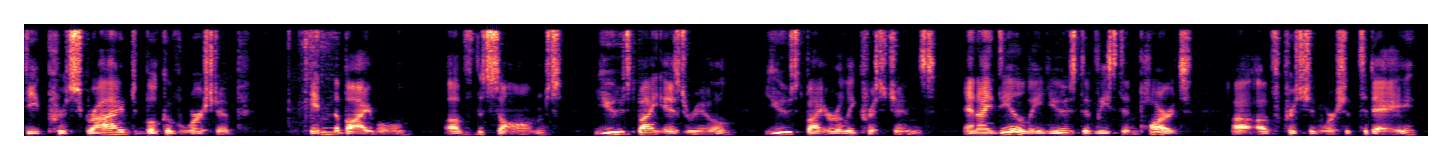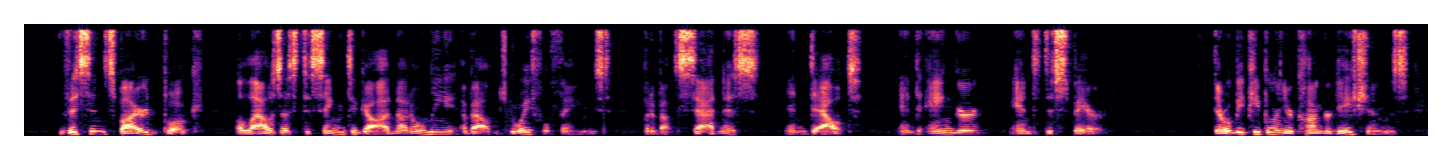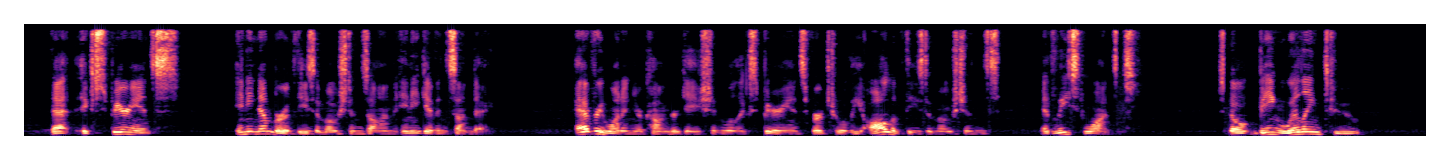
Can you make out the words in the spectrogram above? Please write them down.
The prescribed book of worship in the Bible of the Psalms, used by Israel, used by early Christians, and ideally used at least in part uh, of Christian worship today, this inspired book allows us to sing to God not only about joyful things, but about sadness and doubt and anger and despair. There will be people in your congregations that experience any number of these emotions on any given Sunday. Everyone in your congregation will experience virtually all of these emotions at least once. So, being willing to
